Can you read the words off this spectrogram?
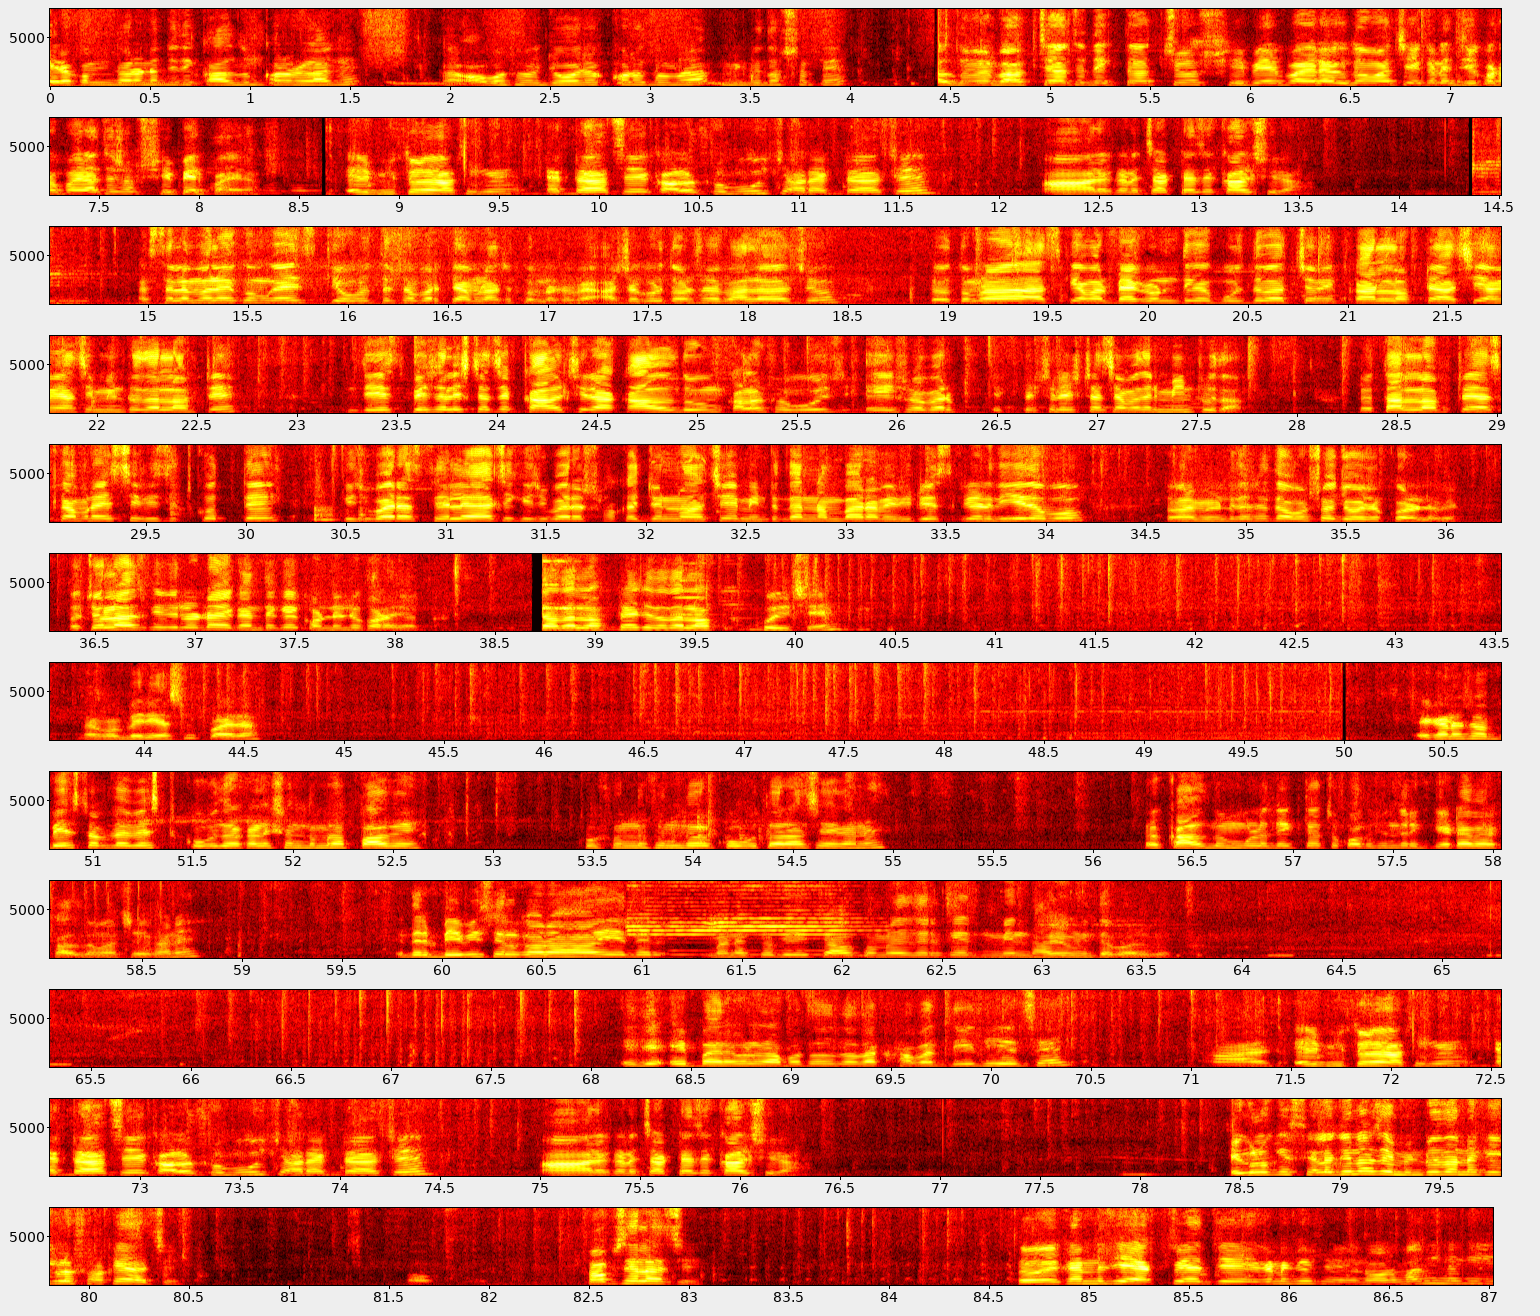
এরকম ধরনের যদি কালদুম কারও লাগে অবশ্যই যোগাযোগ করো তোমরা মিন্টুদার সাথে। কালদুমের বাচ্চা আছে, দেখতে পাচ্ছ, শেপের পায়রা একদম আছে, এখানে যে কটা পায়রা আছে, সব শেপের পায়রা। এর ভিতরে আছে একটা আছে কালো সবুজ, আর একটা আছে, আর এখানে চারটে আছে কালশিরা। আসসালামু আলাইকুম গাইস কি অবস্থা সবার? কেমন আছো তোমরা সবাই? আশা করি তোমরা সবাই ভালো আছো। তো তোমরা আজকে আমার ব্যাকগ্রাউন্ড থেকে বুঝতে পারছ আমি কার লফটে আছি। আমি আছি মিন্টুদার লফটে যে স্পেশালিস্ট আছে কালচিরা কালদুম, কালো সবুজ, এইসবের স্পেশালিস্ট আছে আমাদের মিন্টুদা। তো তার লফটে আজকে আমরা এসেছি ভিজিট করতে। কিছু বাইরে সেলে আছে, কিছু বাইরে শখের জন্য আছে। মিন্টুদার নাম্বার আমি ভিডিও স্ক্রিনে দিয়ে দেবো। তোমরা মিন্টুদার সাথে অবশ্যই যোগাযোগ করে নেবে। তো চলো আজকে ভিডিওটা এখান থেকে কন্টিনিউ করা যাক। দাদা লফটে আছে, দাদা লফট খুলছে। দেখো, বেরিয়ে আসো পায়রা। এখানে সব বেস্ট অফ দ্য বেস্ট কবুতর কালেকশন তোমরা পাবে। খুব সুন্দর সুন্দর কবুতর আছে এখানে। কালদমগুলো দেখতে পাচ্ছ কত সুন্দর গেট আপের কালদম আছে এখানে। এদের বেবি সেল করা হয় এদের মানে কেউ যদি চাও তোমরা এদেরকে মেন ধারেও নিতে পারবে। এই যে এই পায়রাগুলোর আপাতত দাদা খাবার দিয়ে দিয়েছে আর এর ভিতরে আছে একটা আছে কালো সবুজ আর একটা আছে আর এখানে চারটে আছে কালশিরা। এগুলো কি সেলের জন্য আছে? মিন্টুদা নাকি এগুলো শখে আছে? সব সেল আছে? তো এখানে যে এক পেয়ার যে, এখানে কি নর্মালি নাকি?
